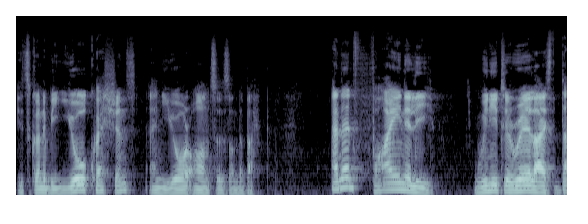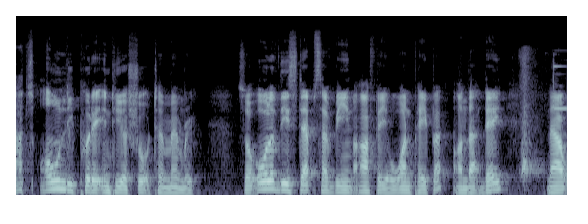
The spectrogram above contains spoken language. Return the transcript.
it's to be your questions and your answers on the back. And then finally, we need to realize that's only put it into your short-term memory. So all of these steps have been after your one paper on that day. Now,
